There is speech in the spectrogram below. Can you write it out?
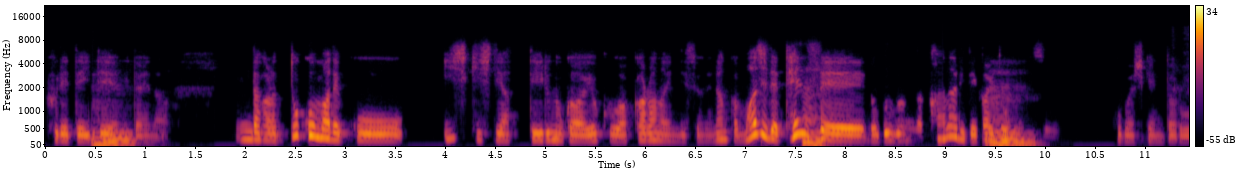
触れていてうんみたいな、だからどこまでこう意識してやっているのかよくわからないんですよねなんかマジで天性の部分がかなりでかいと思うんですよ、小林健太郎っ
